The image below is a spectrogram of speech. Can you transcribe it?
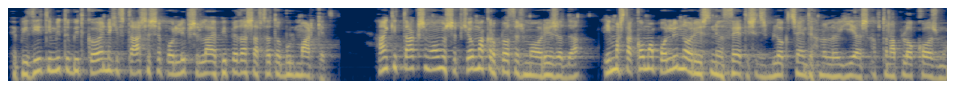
επειδή η τιμή του bitcoin έχει φτάσει σε πολύ ψηλά επίπεδα σε αυτό το bull market. Αν κοιτάξουμε όμως σε πιο μακροπρόθεσμο ορίζοντα, είμαστε ακόμα πολύ νωρίς στην υιοθέτηση της blockchain τεχνολογίας από τον απλό κόσμο.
